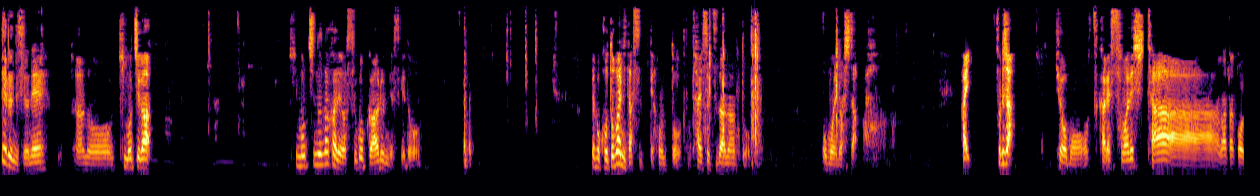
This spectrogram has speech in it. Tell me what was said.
てるんですよね。あの、気持ちが。気持ちの中ではすごくあるんですけど、やっぱ言葉に出すって本当大切だなと思いました。はい。それじゃあ、今日もお疲れ様でした。また今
